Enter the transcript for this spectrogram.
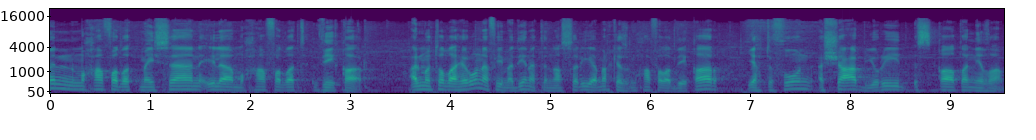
من محافظة ميسان إلى محافظة ذي قار المتظاهرون في مدينة الناصرية مركز محافظة ذي قار يهتفون الشعب يريد إسقاط النظام.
